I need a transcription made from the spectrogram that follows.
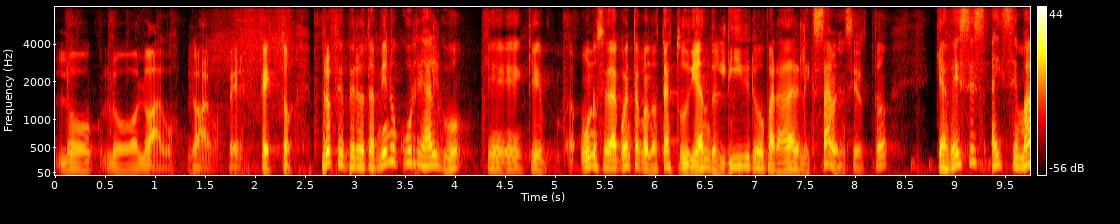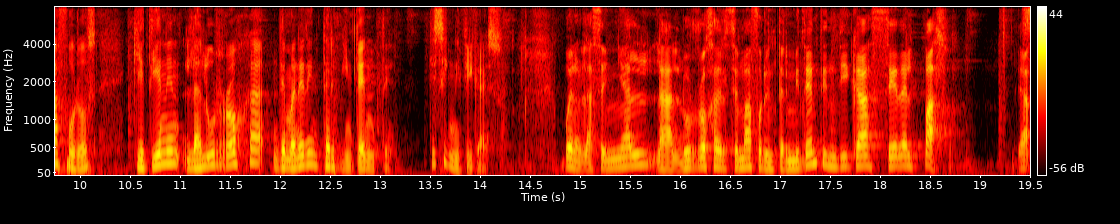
lo, lo, lo hago. Lo hago, perfecto. Profe, pero también ocurre algo que, que uno se da cuenta cuando está estudiando el libro para dar el examen, ¿cierto? Que a veces hay semáforos que tienen la luz roja de manera intermitente. ¿Qué significa eso? Bueno, la señal, la luz roja del semáforo intermitente indica ceda el paso. Ya.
